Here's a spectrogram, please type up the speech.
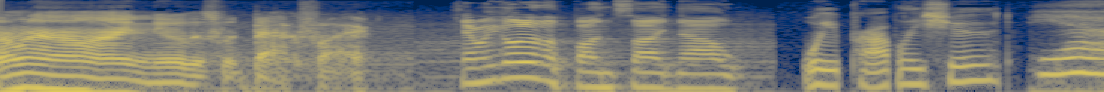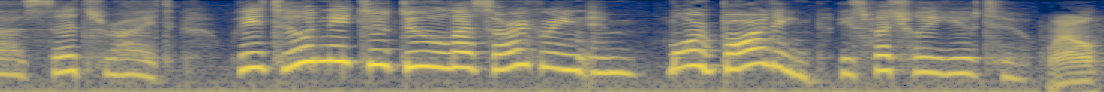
Somehow I knew this would backfire. Can we go to the fun side now? We probably should. Yes, that's right. We do need to do less arguing and more bonding, especially you two. Well,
